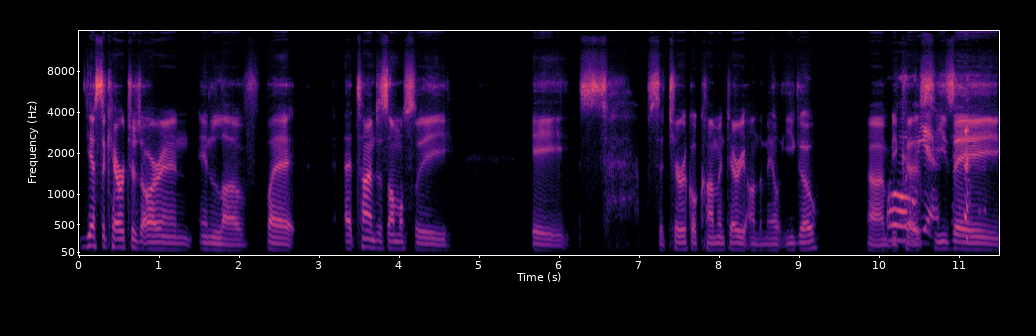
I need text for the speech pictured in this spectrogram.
yes the characters are in in love but at times it's almost a, a satirical commentary on the male ego um, oh, because oh, yes. he's a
